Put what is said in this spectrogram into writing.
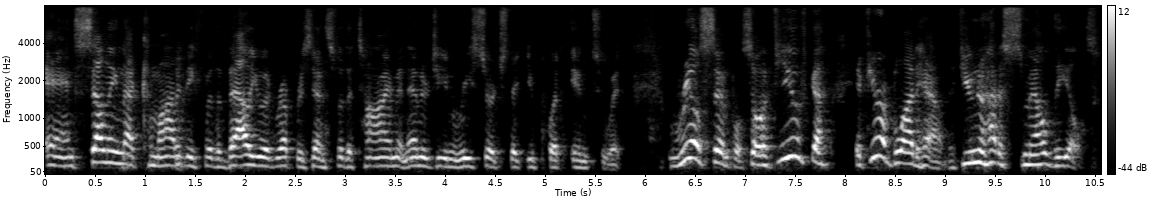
and selling that commodity for the value it represents for the time and energy and research that you put into it. Real simple. So if you've got, if you're a bloodhound, if you know how to smell deals,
